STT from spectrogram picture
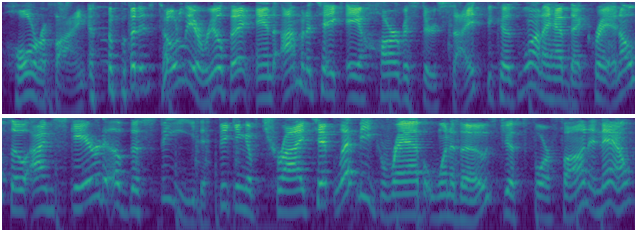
horrifying, but it's totally a real thing. And I'm gonna take a harvester scythe because one, I have that crit, and also I'm scared of the speed. Speaking of tri-tip, let me grab one of those just for fun. And now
